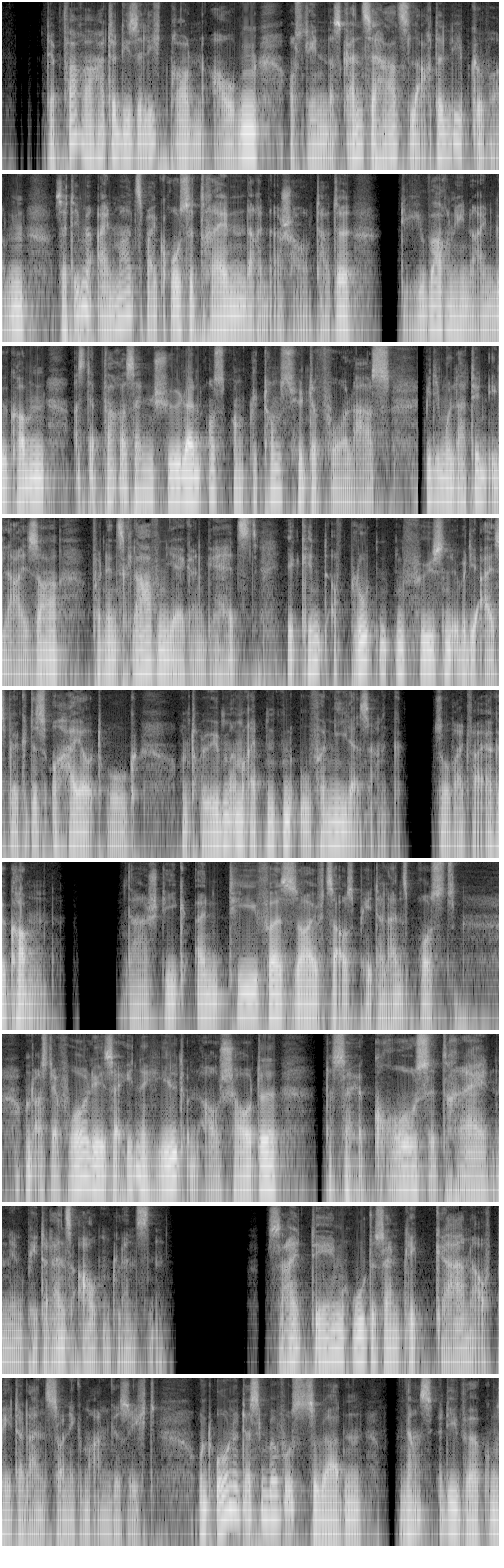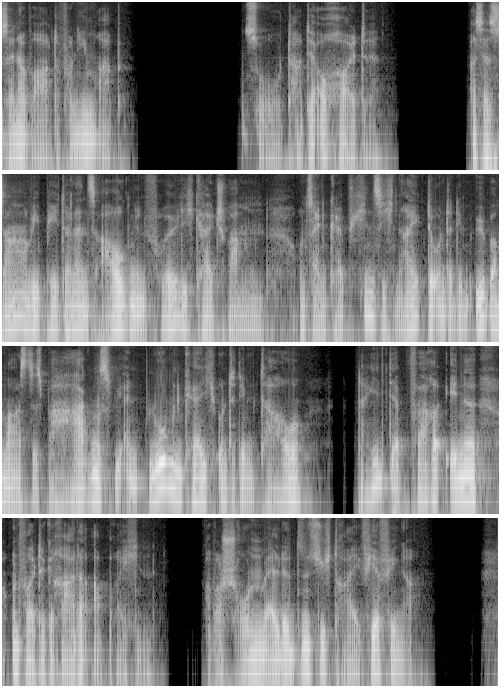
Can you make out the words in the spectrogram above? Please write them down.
Der Pfarrer hatte diese lichtbraunen Augen, aus denen das ganze Herz lachte, liebgewonnen, seitdem er einmal zwei große Tränen darin erschaut hatte, die waren hineingekommen, als der Pfarrer seinen Schülern aus Onkel Toms Hütte vorlas, wie die Mulattin Eliza, von den Sklavenjägern gehetzt, ihr Kind auf blutenden Füßen über die Eisblöcke des Ohio trug und drüben am rettenden Ufer niedersank. So weit war er gekommen. Da stieg ein tiefer Seufzer aus Peterleins Brust, und als der Vorleser innehielt und ausschaute, das sah er große Tränen in Peterleins Augen glänzen. Seitdem ruhte sein Blick gerne auf Peterleins sonnigem Angesicht, und ohne dessen bewusst zu werden, las er die Wirkung seiner Worte von ihm ab. So tat er auch heute. Als er sah, wie Peterleins Augen in Fröhlichkeit schwammen und sein Köpfchen sich neigte unter dem Übermaß des Behagens wie ein Blumenkelch unter dem Tau, da hielt der Pfarrer inne und wollte gerade abbrechen. Aber schon meldeten sich drei, vier Finger.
